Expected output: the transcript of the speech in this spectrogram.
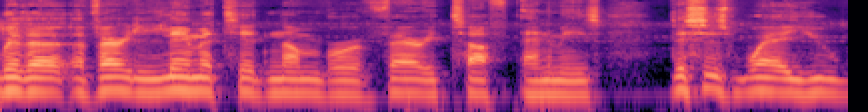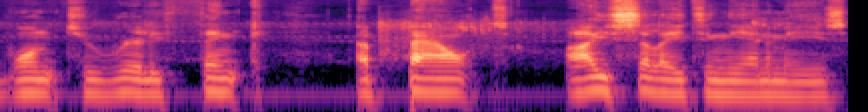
with a, a very limited number of very tough enemies. This is where you want to really think about isolating the enemies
